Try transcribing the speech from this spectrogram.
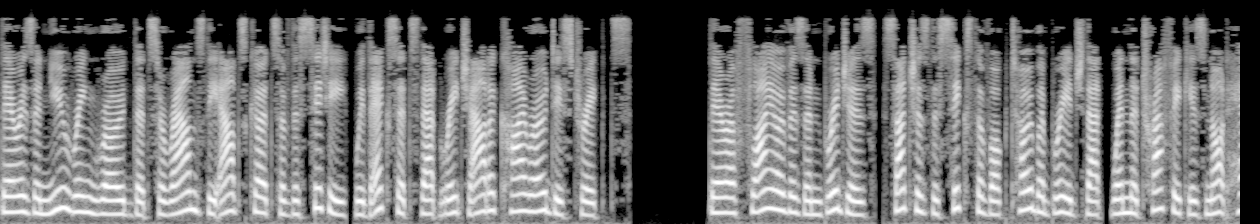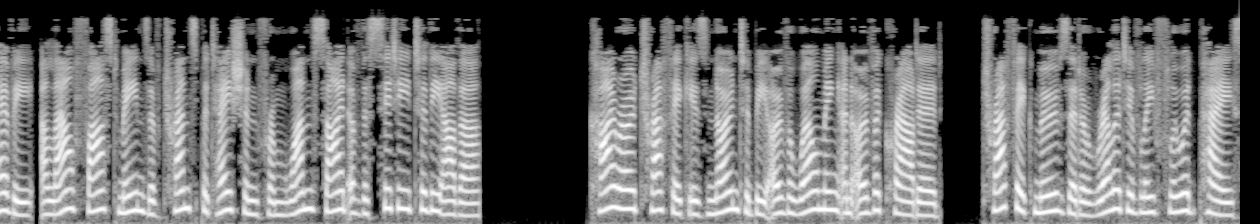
There is a new ring road that surrounds the outskirts of the city, with exits that reach outer Cairo districts. There are flyovers and bridges, such as the 6 October Bridge that, when the traffic is not heavy, allow fast means of transportation from one side of the city to the other. Cairo traffic is known to be overwhelming and overcrowded. Traffic moves at a relatively fluid pace.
